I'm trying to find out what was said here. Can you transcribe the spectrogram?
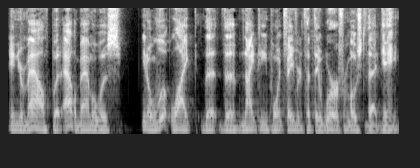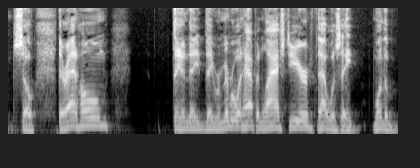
in your mouth, but Alabama was you know, looked like the the 19 point favorite that they were for most of that game. So they're at home. They and they they remember what happened last year. That was a one of the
